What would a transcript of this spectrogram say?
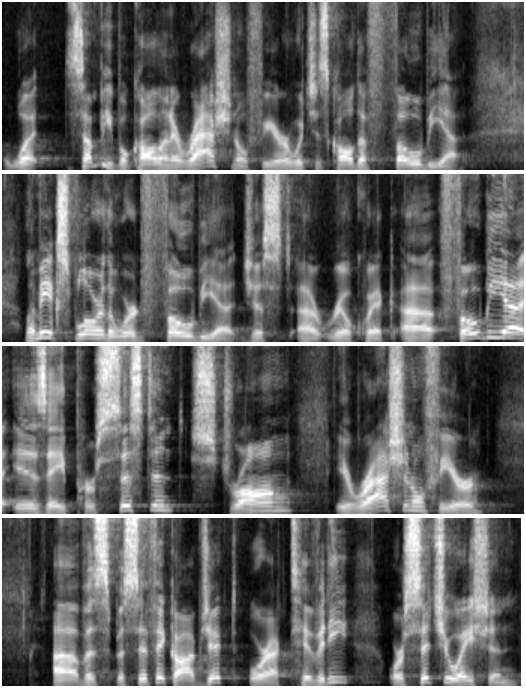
what some people call an irrational fear, which is called a phobia. Let me explore the word phobia just uh, real quick. Uh, phobia is a persistent, strong, irrational fear of a specific object or activity or situation.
